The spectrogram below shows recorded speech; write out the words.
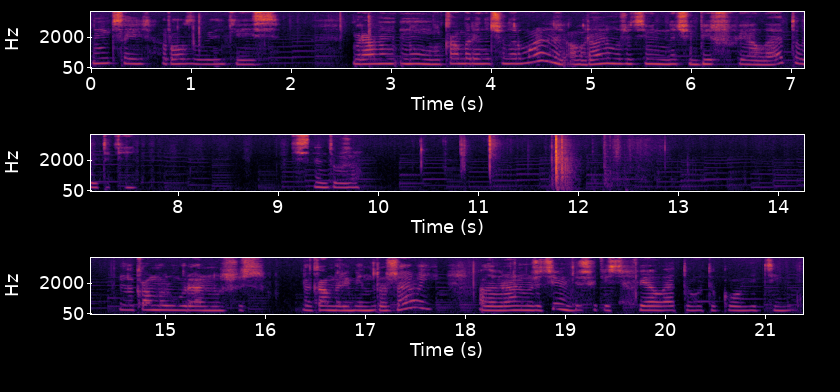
Ну, цей розовий якийсь. реальному, ну, на камері наче нормальний, а в реальному житті він наче більш фіолетовий такий. Якийсь не дуже. Камеру реально щось. На камері він рожевий, але в реальному житті він більш якийсь фіолетового такого відтінку.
